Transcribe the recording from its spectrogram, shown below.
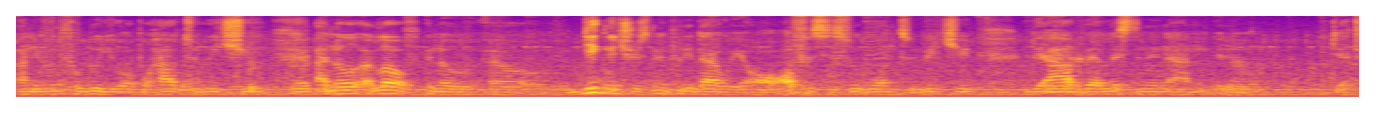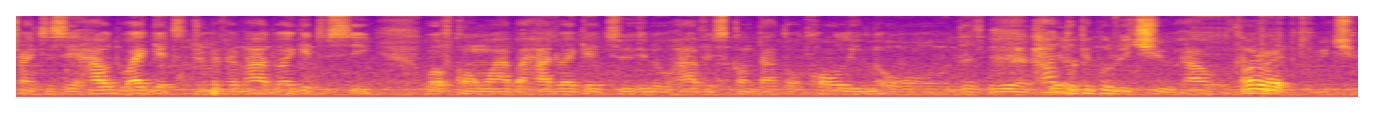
and even follow you up or how to reach you. I know a lot of you know uh, dignitaries, let me put it that way, or offices who want to reach you. They're out there listening and you know they're trying to say, how do I get to Dream FM? How do I get to see Rolf Conway? But how do I get to you know have his contact or call him or this? Yeah, how do people reach you? How can All people reach you?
